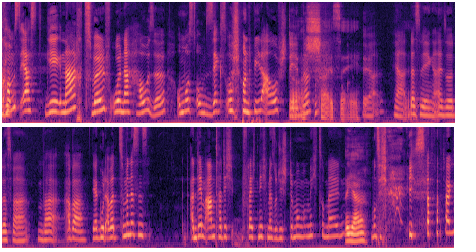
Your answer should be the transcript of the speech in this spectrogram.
kommst erst nach 12 Uhr nach Hause und musst um 6 Uhr schon wieder aufstehen. Oh, ne? scheiße, ey. Ja, ja, deswegen, also das war, war, aber, ja gut, aber zumindestens an dem Abend hatte ich vielleicht nicht mehr so die Stimmung, um mich zu melden, Ja, muss ich ehrlich sagen.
